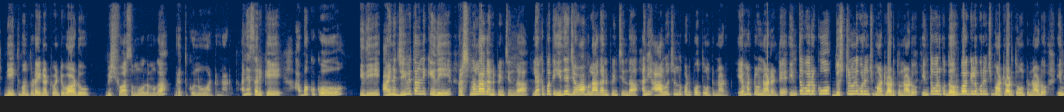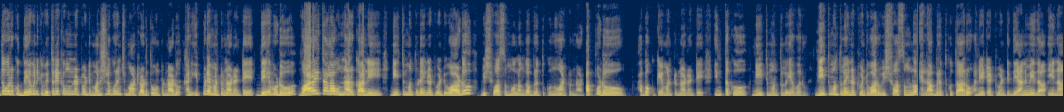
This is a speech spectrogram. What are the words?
నీతిమంతుడైనటువంటి వాడు విశ్వాస మూలముగా బ్రతుకును అంటున్నాడు. అనేసరికి అబకుకు ఇది ఆయన జీవితానికి ఇది ప్రశ్నలాగా అనిపించిందా? లేకపోతే ఇదే జవాబు లాగా అనిపించిందా? అని ఆలోచనలు పడిపోతూ ఉంటున్నాడు. ఏమంటూ ఉన్నాడంటే ఇంతవరకు దుష్టులను గురించి మాట్లాడుతున్నాడు ఇంతవరకు దౌర్భాగ్యుల గురించి మాట్లాడుతూ ఉంటున్నాడు ఇంతవరకు దేవునికి వ్యతిరేకంగా ఉన్నటువంటి మనుషుల గురించి మాట్లాడుతూ ఉంటున్నాడు. కానీ ఇప్పుడు ఏమంటున్నాడంటే దేవుడు వారైతే అలా ఉన్నారు కానీ నీతిమంతుడైనటువంటి వాడు విశ్వాస మూలంగా బ్రతుకును అంటున్నాడు. అప్పుడు హబక్కుకు ఏమంటున్నాడంటే ఇంతకు నీతిమంతులు ఎవరు? నీతిమంతులైనటువంటి వారు విశ్వాసంలో ఎలా బ్రతుకుతారు అనేటటువంటి దాని మీద ఈయన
